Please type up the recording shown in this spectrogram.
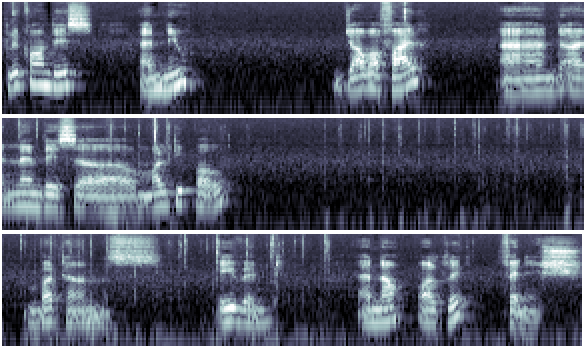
click on this and new Java file and I'll name this uh, multiple buttons event and now I'll click finish.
